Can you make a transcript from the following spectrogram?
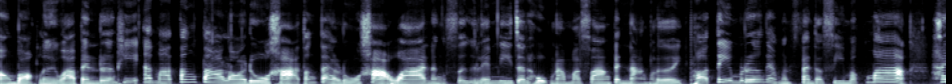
ต้องบอกเลยว่าเป็นเรื่องที่แอนมาตั้งตารอดูค่ะ ตั้งแต่รู้ข่าวว่าหนังสือเล่มนี้จะถูกนำมาสร้างเป็นหนังเลย เพราะธีมเรื่องเนี่ยมันแฟนตาซีมากๆ ให้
